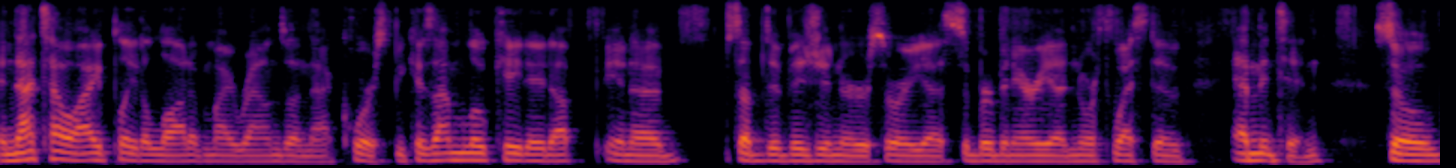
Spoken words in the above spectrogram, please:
and that's how I played a lot of my rounds on that course because I'm located up in a subdivision or sorry a suburban area northwest of Edmonton. So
